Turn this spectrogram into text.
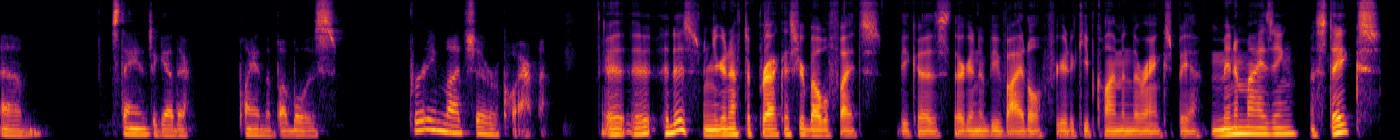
um, staying together, playing the bubble is pretty much a requirement. It, it, it is. And you're going to have to practice your bubble fights because they're going to be vital for you to keep climbing the ranks. But yeah, minimizing mistakes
